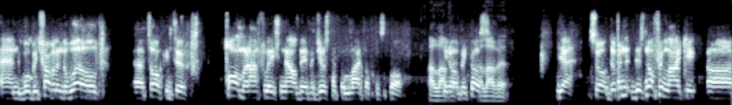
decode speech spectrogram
and we'll be traveling the world uh, talking to former athletes now they've adjusted from life after sport. I love you know, it. because- I love it. Yeah, so there- there's nothing like it uh,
